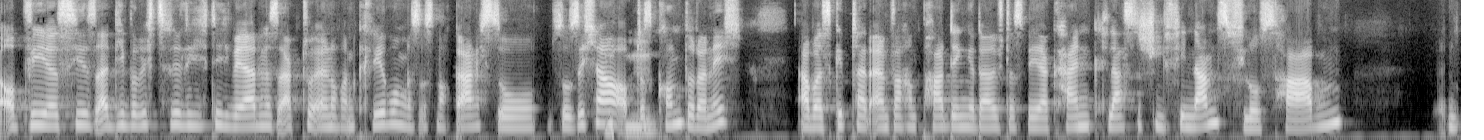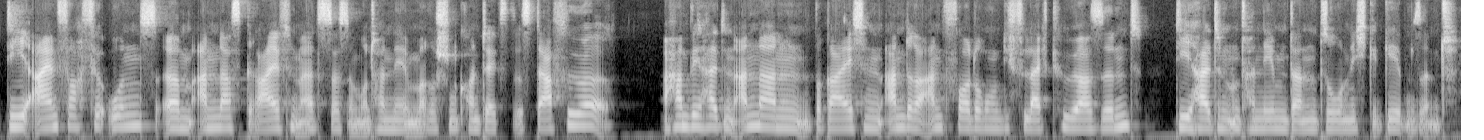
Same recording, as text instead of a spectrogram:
ob wir CSID-berichtspflichtig werden, ist aktuell noch in Klärung. Das ist noch gar nicht so, so sicher, ob mhm. das kommt oder nicht. Aber es gibt halt einfach ein paar Dinge, dadurch, dass wir ja keinen klassischen Finanzfluss haben, die einfach für uns ähm, anders greifen, als das im unternehmerischen Kontext ist. Dafür haben wir halt in anderen Bereichen andere Anforderungen, die vielleicht höher sind, die halt in Unternehmen dann so nicht gegeben sind.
